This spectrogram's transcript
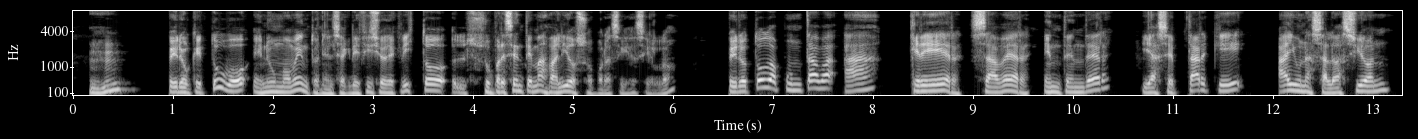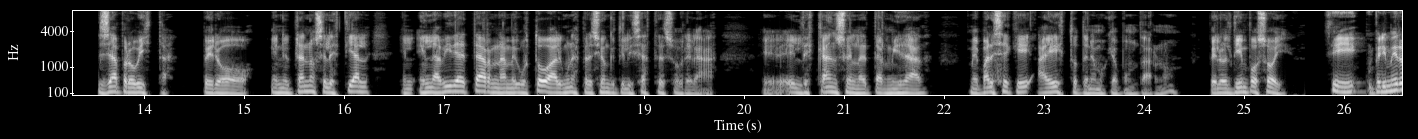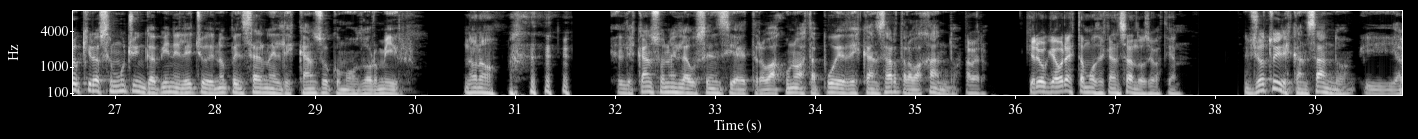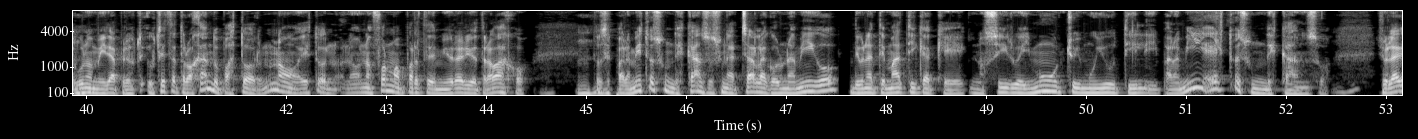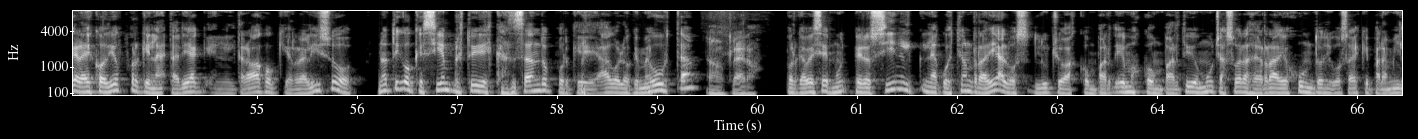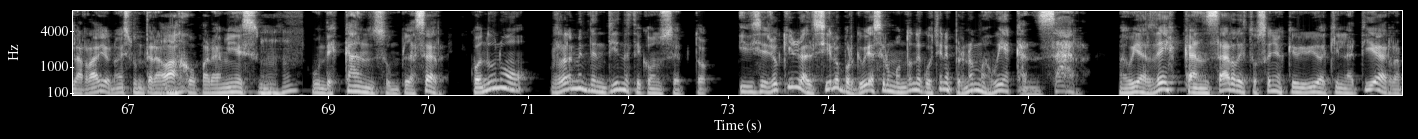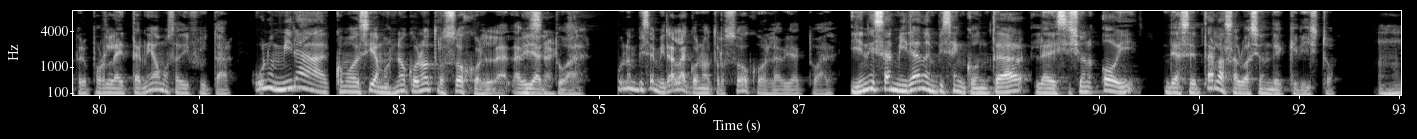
pero que tuvo en un momento en el sacrificio de Cristo su presente más valioso, por así decirlo. Pero todo apuntaba a creer, saber, entender y aceptar que hay una salvación ya provista pero en el plano celestial, en, la vida eterna, me gustó alguna expresión que utilizaste sobre la, eh, el descanso en la eternidad. Me parece que a esto tenemos que apuntar, ¿no? Pero el tiempo es hoy. Sí, primero quiero hacer mucho hincapié en el hecho de no pensar en el descanso como dormir. No, no. el descanso no es la ausencia de trabajo, uno hasta puede descansar trabajando. A ver, creo que ahora estamos descansando, Sebastián. Yo estoy descansando y alguno me dirá, pero usted está trabajando, pastor. No, esto no, no, forma parte de mi horario de trabajo. Entonces, para mí esto es un descanso, es una charla con un amigo de una temática que nos sirve y mucho y muy útil. Y para mí esto es un descanso. Yo le agradezco a Dios porque en la tarea, en el trabajo que realizo, no digo que siempre estoy descansando porque hago lo que me gusta. No, claro. Porque a veces, pero sí en, la cuestión radial, vos, Lucho, has compartido, hemos compartido muchas horas de radio juntos y vos sabés que para mí la radio no es un trabajo, para mí es un, descanso, un placer. Cuando uno realmente entiende este concepto y dice, yo quiero ir al cielo porque voy a hacer un montón de cuestiones, pero no me voy a cansar. Me voy a descansar de estos años que he vivido aquí en la tierra, pero por la eternidad vamos a disfrutar. Uno mira, como decíamos, no con otros ojos la, vida actual uno empieza a mirarla con otros ojos, la vida actual. Y en esa mirada empieza a encontrar la decisión hoy de aceptar la salvación de Cristo.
